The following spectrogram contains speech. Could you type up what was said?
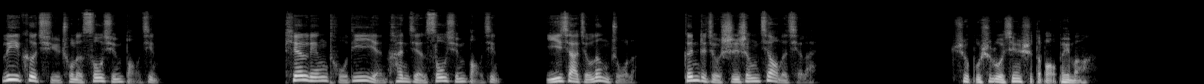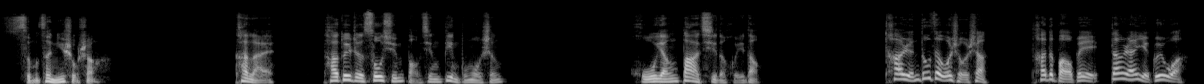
立刻取出了搜寻宝镜。天灵土第一眼看见搜寻宝镜，一下就愣住了，跟着就失声叫了起来：“这不是洛仙使的宝贝吗？怎么在你手上？”看来他对这搜寻宝镜并不陌生。胡杨霸气的回道：“他人都在我手上，他的宝贝当然也归我。”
